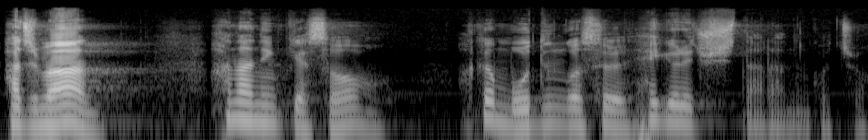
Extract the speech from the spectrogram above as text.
하지만 하나님께서 그 모든 것을 해결해 주신다라는 거죠.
